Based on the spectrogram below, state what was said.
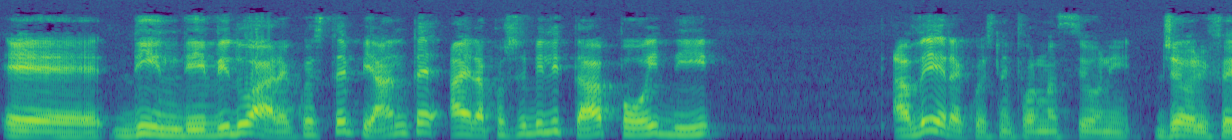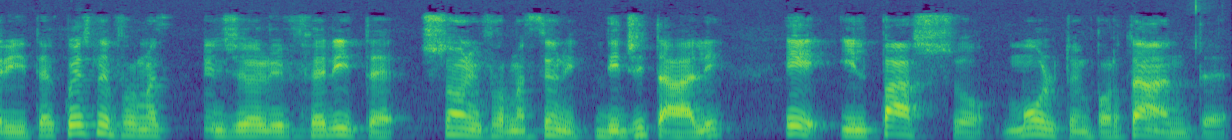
eh, di individuare queste piante hai la possibilità poi di avere queste informazioni georiferite queste informazioni georiferite sono informazioni digitali e il passo molto importante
